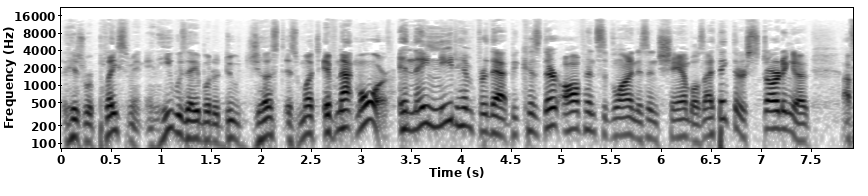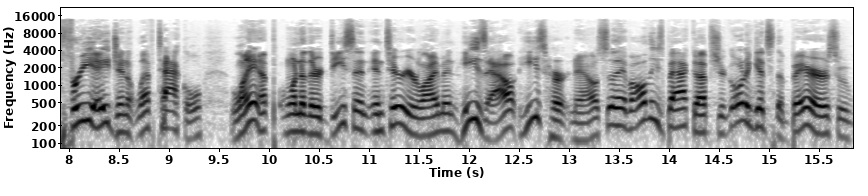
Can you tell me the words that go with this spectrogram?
his replacement, and he was able to do just as much, if not more." and they need him for that because their offensive line is in shambles. I think they're starting a, a free agent at left tackle. Lamp, one of their decent interior linemen, he's out. He's hurt now. So they have all these backups. You're going against the Bears, who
